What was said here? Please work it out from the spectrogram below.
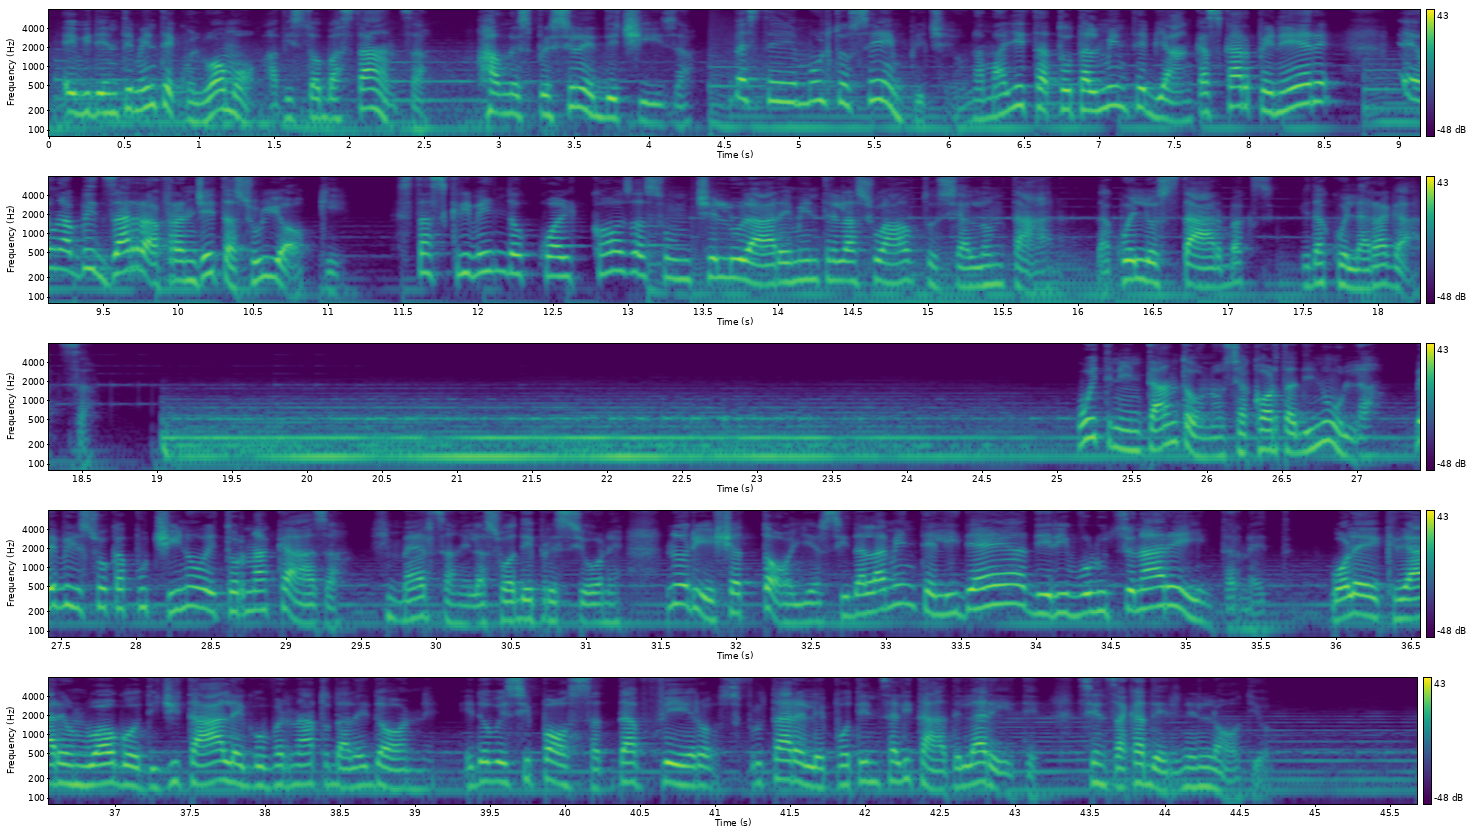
Evidentemente quell'uomo ha visto abbastanza, ha un'espressione decisa, veste molto semplice, una maglietta totalmente bianca, scarpe nere e una bizzarra frangetta sugli occhi. Sta scrivendo qualcosa su un cellulare mentre la sua auto si allontana da quello Starbucks e da quella ragazza. Whitney intanto non si accorta di nulla. Beve il suo cappuccino e torna a casa. Immersa nella sua depressione, non riesce a togliersi dalla mente l'idea di rivoluzionare Internet. Vuole creare un luogo digitale governato dalle donne e dove si possa davvero sfruttare le potenzialità della rete senza cadere nell'odio.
